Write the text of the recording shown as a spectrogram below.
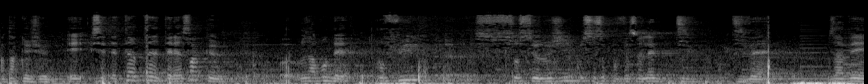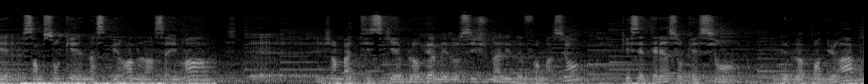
en tant que jeunes. Et c'était très, intéressant que euh, nous avons des profils euh, sociologiques ou socio-professionnels di- divers. Vous avez Samson qui est un aspirant de l'enseignement, euh, Jean-Baptiste qui est blogueur mais aussi journaliste de formation, qui s'intéresse aux questions de développement durable.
